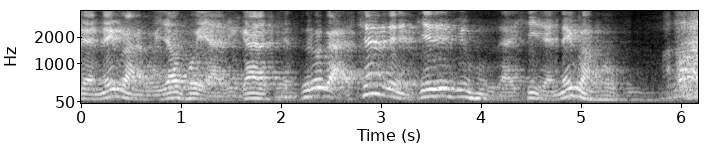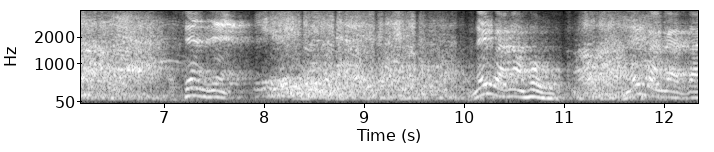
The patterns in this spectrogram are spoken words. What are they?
တဲ့နိဗ္ဗာန်ကိုရောက်ဖို့ရဒီကားဆိုရင်သူတို့ကအဆင့်ဆင့်ကျေးဇူးပြုမှုသာရှိတယ်နိဗ္ဗာန်မဟုတ်ဘူးအဆင့်ဆင့်နိဗ္ဗာန်တော့မဟုတ်ဘူးနိဗ္ဗာန်ကတာ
